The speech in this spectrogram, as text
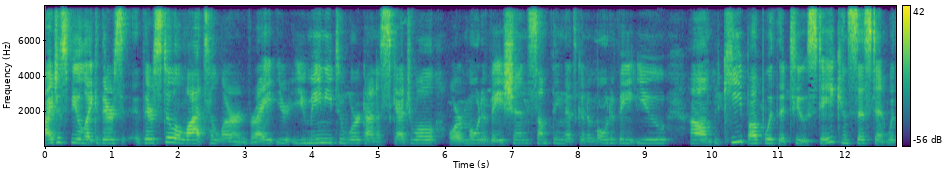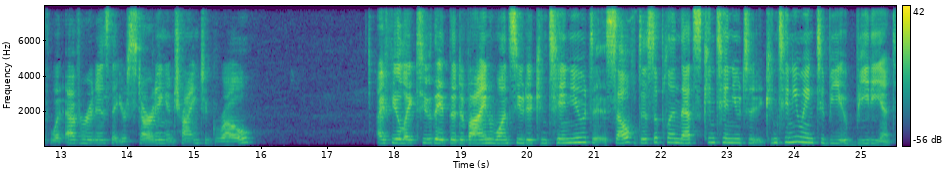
I just feel like there's there's still a lot to learn, right? You you may need to work on a schedule or motivation, something that's going to motivate you. Um, keep up with it too. Stay consistent with whatever it is that you're starting and trying to grow. I feel like too they, the divine wants you to continue to self-discipline. That's continue to continuing to be obedient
